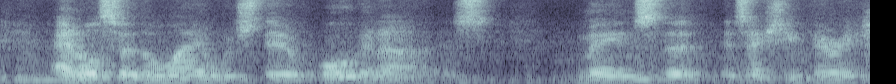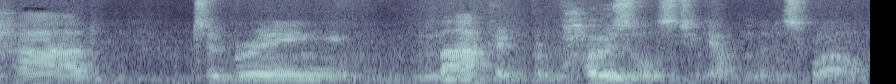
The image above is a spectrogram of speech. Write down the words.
mm-hmm. and also the way in which they're organised means that it's actually very hard to bring market proposals to government as well.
